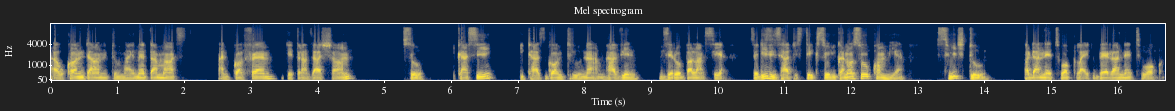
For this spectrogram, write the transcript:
I will come down to my MetaMask and confirm the transaction. So you can see it has gone through now. I'm having zero balance here. So this is how to stake. So you can also come here, switch to other network like Bera network.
